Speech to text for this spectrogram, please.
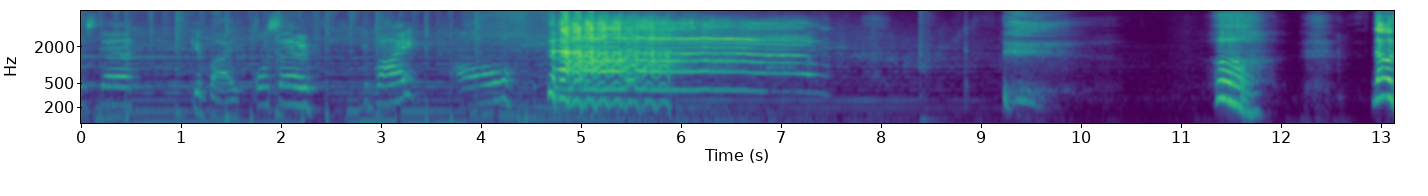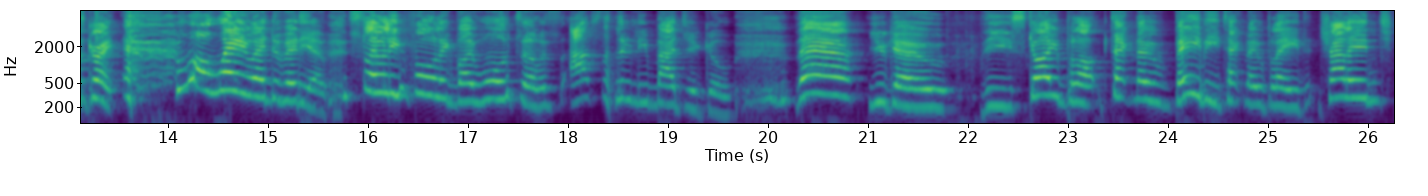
Just uh. Goodbye. Also, goodbye. Oh. Oh, that was great. what a way to end a video. Slowly falling by water was absolutely magical. There you go. The Skyblock Techno Baby Technoblade Challenge.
